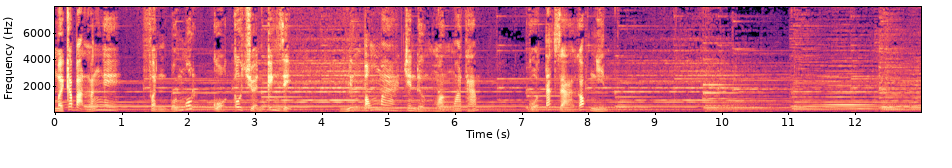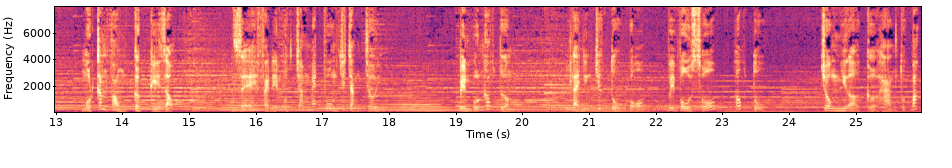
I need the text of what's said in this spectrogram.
Mời các bạn lắng nghe phần 41 của câu chuyện kinh dị Những bóng ma trên đường Hoàng Hoa Thám của tác giả Góc Nhìn. Một căn phòng cực kỳ rộng, dễ phải đến 100 mét vuông chứ chẳng chơi. Bên bốn góc tường là những chiếc tủ gỗ với vô số hốc tủ, trông như ở cửa hàng thuốc bắc.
